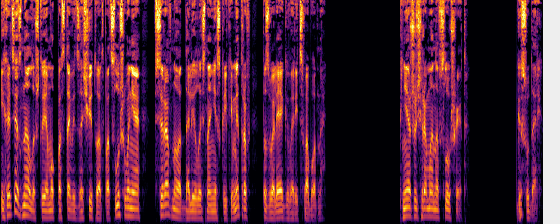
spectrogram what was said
и хотя знала, что я мог поставить защиту от подслушивания, все равно отдалилась на несколько метров, позволяя говорить свободно. Княжич Романов слушает. Государь.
